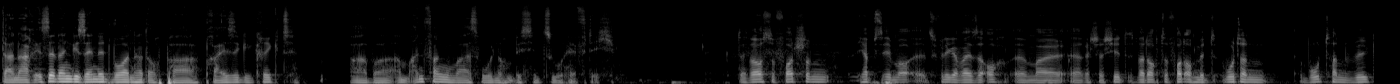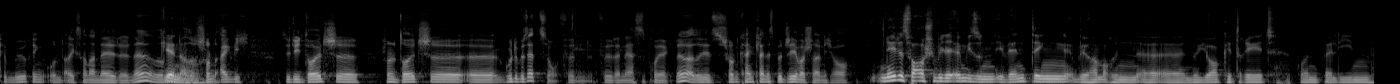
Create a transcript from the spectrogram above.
Danach ist er dann gesendet worden, hat auch ein paar Preise gekriegt. Aber am Anfang war es wohl noch ein bisschen zu heftig. Das war auch sofort schon, ich habe es eben auch, äh, zufälligerweise auch äh, mal äh, recherchiert, es war doch sofort auch mit Wotan, Wotan Wilke Möhring und Alexander Neldl, ne? Also, Genau. Also schon eigentlich so die deutsche, schon eine deutsche äh, gute Besetzung für, für dein erstes Projekt, ne? Also jetzt schon kein kleines Budget wahrscheinlich auch. Nee, das war auch schon wieder irgendwie so ein Event-Ding. Wir haben auch in äh, New York gedreht und Berlin.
